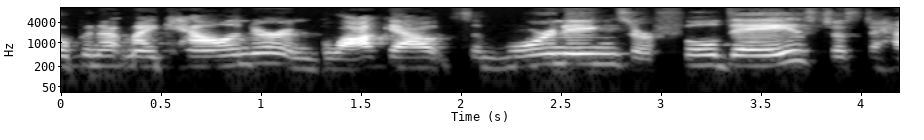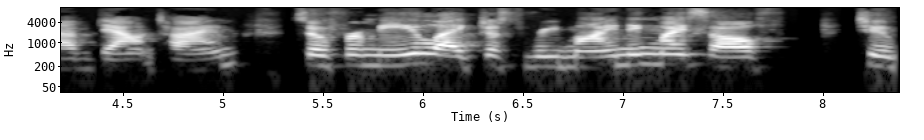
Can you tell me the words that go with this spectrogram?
open up my calendar and block out some mornings or full days just to have downtime. So for me, like just reminding myself to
